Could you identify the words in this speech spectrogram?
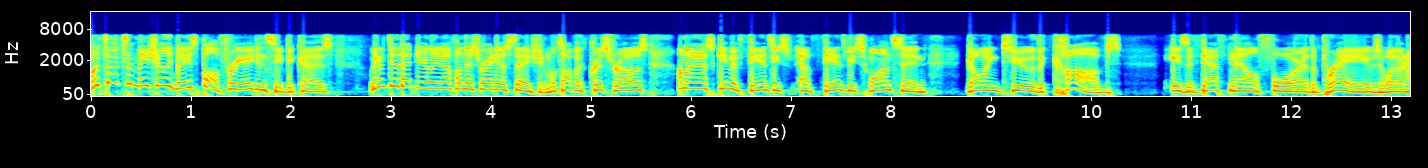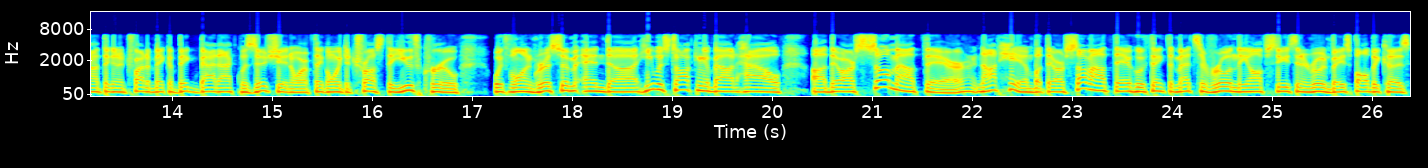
We'll talk some Major League Baseball free agency because we don't do that nearly enough on this radio station. We'll talk with Chris Rose. I'm going to ask him if Dansby, if Dansby Swanson going to the Cubs is a death knell for the Braves, whether or not they're going to try to make a big bad acquisition or if they're going to trust the youth crew with Vaughn Grissom. And uh, he was talking about how uh, there are some out there, not him, but there are some out there who think the Mets have ruined the offseason and ruined baseball because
